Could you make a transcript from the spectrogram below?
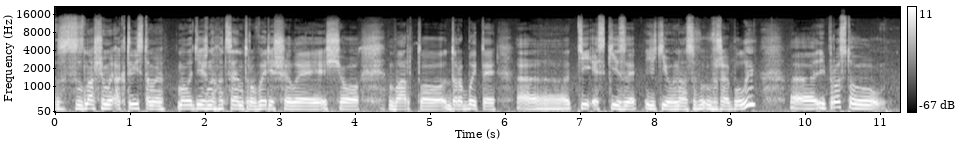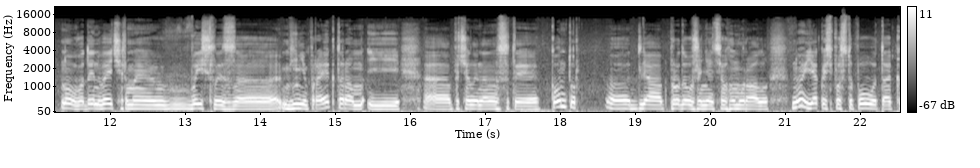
з нашими активістами молодіжного центру вирішили, що варто доробити е, ті ескізи, які у нас вже були, е, і просто. Ну, в один вечір ми вийшли з е, міні-проектором і е, почали наносити контур для продовження цього муралу. Ну і якось поступово так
